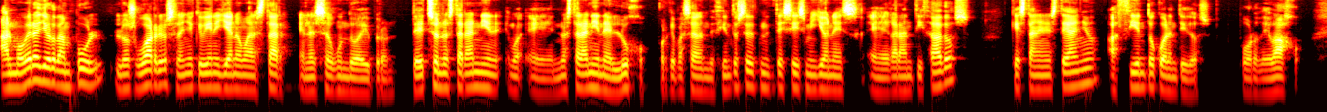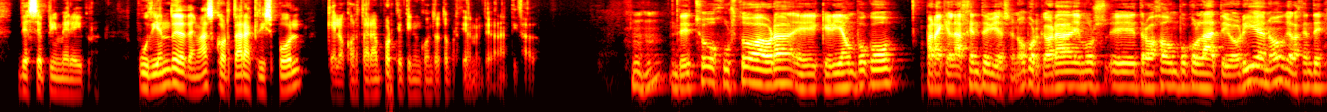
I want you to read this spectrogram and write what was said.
Al mover a Jordan Poole, los Warriors el año que viene ya no van a estar en el segundo apron. De hecho, no estarán ni en, eh, no estarán ni en el lujo, porque pasarán de 176 millones eh, garantizados que están en este año a 142, por debajo de ese primer apron. Pudiendo además cortar a Chris Paul, que lo cortarán porque tiene un contrato parcialmente garantizado. De hecho, justo ahora quería un poco para que la gente viese, ¿no? Porque ahora hemos eh, trabajado un poco la teoría, ¿no? Que la gente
